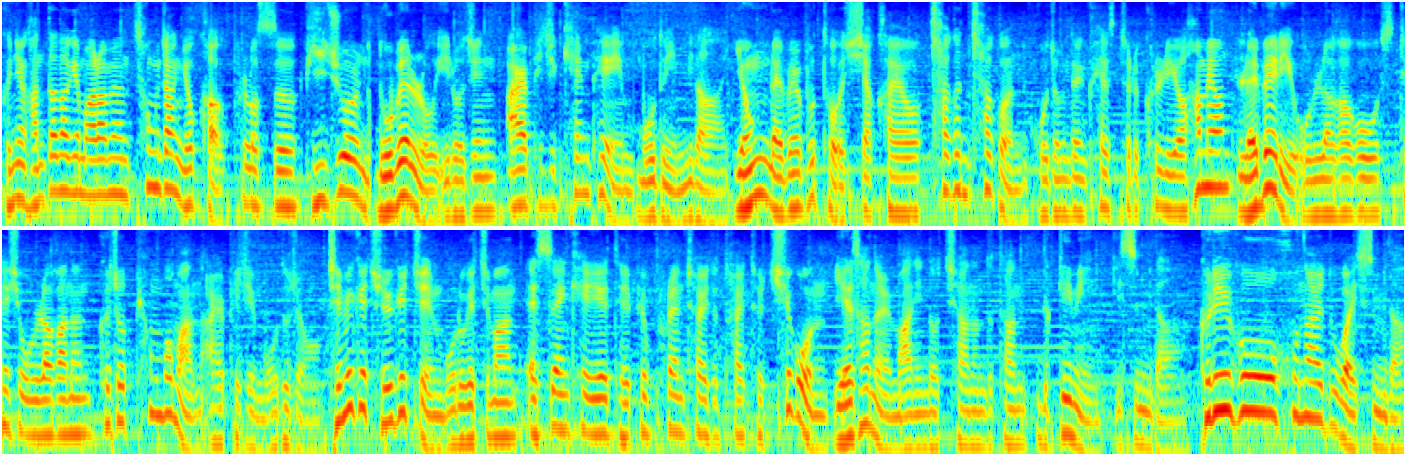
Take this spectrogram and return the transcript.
그냥 간단하게 말하면 성장 역학 플러스 비주얼 노벨로 이루어진 RPG 캠페인 모드입니다. 0레벨부터 시작하여 차근차근 고정된 퀘스트를 클리어하면 레벨이 올라가고 스탯이 올라가는 그저 평범한 RPG 모드죠. 재밌게 즐길진 모르겠지만 SNK의 대표 프랜차이즈 타이틀 치곤 예산을 많이 넣지 않은 듯한 느낌이 있습니다. 그리고 호날두가 있습니다.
